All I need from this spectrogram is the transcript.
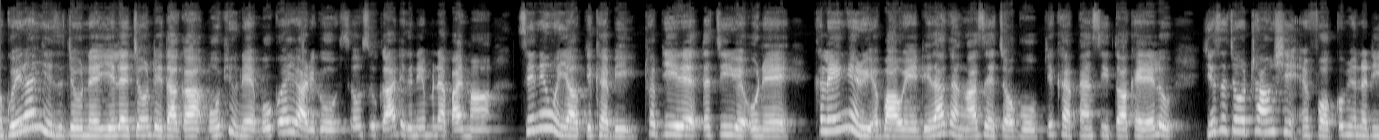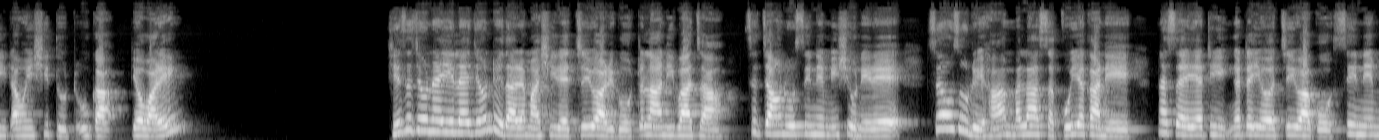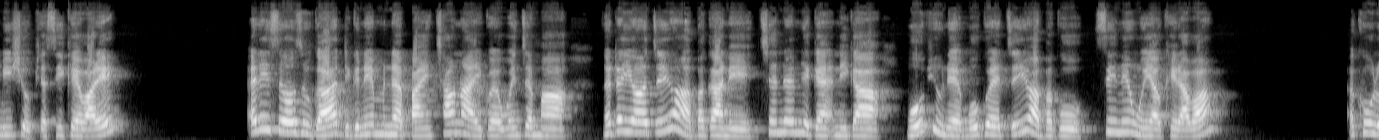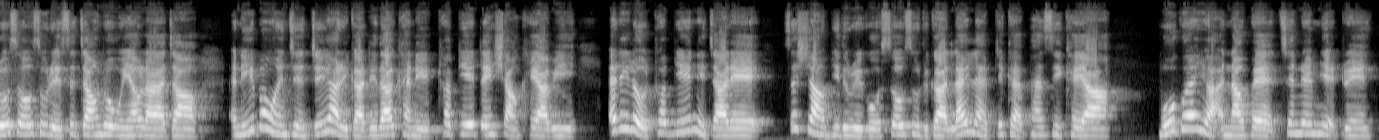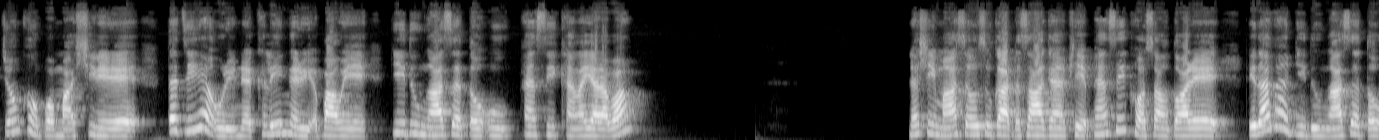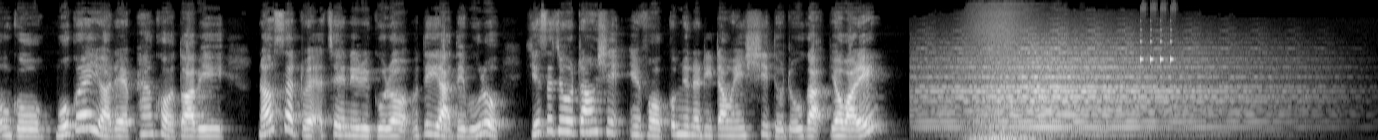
မကွေးတိုင်းရေစကြိုနဲ့ရေလက်ကျွန်းဒေသကမိုးဖြူနဲ့မိုးကွဲရွာတွေကိုစိုးစုကဒီကနေ့မနက်ပိုင်းမှာစင်းနှင်းဝင်ရောက်ပစ်ခတ်ပြီးထွက်ပြေးတဲ့တက်ကြီးရွယ်အိုနဲ့ကလေးငယ်တွေအပါအဝင်ဒေသခံ90ကျော်ကိုပစ်ခတ်ဖမ်းဆီးသွားခဲ့တယ်လို့ရေစကြို Township Info Community တာဝန်ရှိသူတူကပြောပါရယ်ရေစကြိုနဲ့ရေလက်ကျွန်းဒေသထဲမှာရှိတဲ့ကျေးရွာတွေကိုတလာနီပါကြာစစ်ကြောင်းတို့စင်းနှင်းမိရှို့နေတဲ့စစ်အုပ်စုတွေဟာမလ19ရက်ကနေ20ရက်ထိငတရော်ကျေးရွာကိုစင်းနှင်းမိရှို့ဖျက်ဆီးခဲ့ပါတယ်။ အဲ့ဒီစစ်အုပ်စုကဒီကနေ့မနက်ပိုင်း6နာရီခွဲဝန်းကျင်မှာငတရော်ကျေးရွာဘက်ကနေချင်းတွဲမြစ်ကမ်းအနီးကမိုးဖြူနဲ့မိုးကွဲကျေးရွာဘက်ကိုစင်းနှင်းဝင်ရောက်ခဲ့တာပါ။အခုလိုစစ်အုပ်စုတွေစစ်ကြောင်းတို့ဝင်ရောက်လာတာကြောင့်အနီးပတ်ဝန်းကျင်ကျေးရွာတွေကဒေသခံတွေထွက်ပြေးတိမ်းရှောင်ခဲ့ရပြီးအဲ့ဒီလိုထွက်ပြေးနေကြတဲ့စစ်ရှောင်ပြည်သူတွေကိုစိုးစုတွေကလိုက်လံပစ်ခတ်ဖမ်းဆီးခဲ့ရာ မိုးကွဲရွာအနောက်ဘက်ချင်းတွင်းမြစ်အတွင်းကျွန်းခုံပေါ်မှာရှိနေတဲ့တက်ကြီးရအိုတွေနဲ့ကလေးငယ်တွေအပါအဝင်ပြည်သူ53ဦးဖမ်းဆီးခံလိုက်ရတာပါလက်ရှိမှာစိုးစုကတစားကန်အဖြစ်ဖမ်းဆီးခေါ်ဆောင်သွားတဲ့ဒေသခံပြည်သူ53ဦးကိုမိုးကွဲရွာတဲ့ဖမ်းခေါ်သွားပြီးနောက်ဆက်တွဲအခြေအနေတွေကိုတော့မသိရသေးဘူးလို့ရေစကြိုတောင်းရှင်း Info Community တာဝန်ရှိသူတို့ကပြောပါတယ်။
